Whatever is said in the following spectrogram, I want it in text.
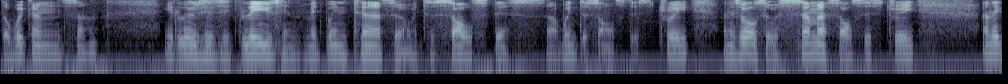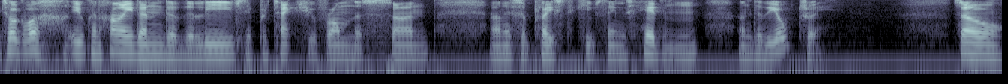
the Wiccans. Uh, it loses its leaves in midwinter, so it's a solstice, a winter solstice tree, and it's also a summer solstice tree. And they talk about you can hide under the leaves, it protects you from the sun, and it's a place to keep things hidden under the oak tree. So,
